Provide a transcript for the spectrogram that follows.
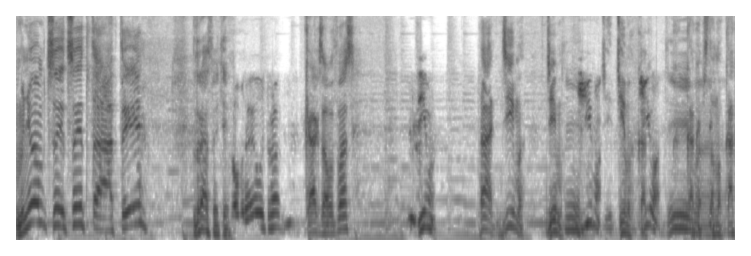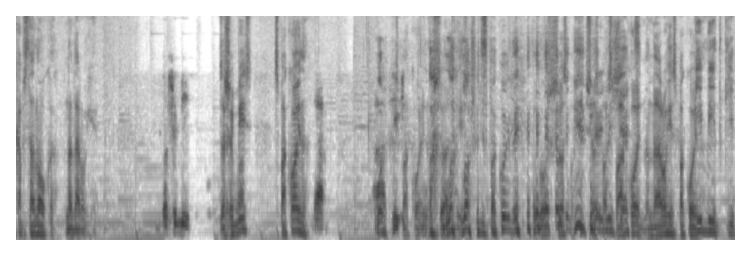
Мнем ци- цитаты. Здравствуйте. Доброе утро. Как зовут вас? Дима. А, Дима. Дима. Дима. Ди- Дима, как, Дима. как, обстанов- как обстановка на дороге? Зашибись. Зашибись? Спокойно? Да. Спокойно. Все. Лошади спокойны. Перемещаются. спокойно. На дороге И спокойно. битки.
